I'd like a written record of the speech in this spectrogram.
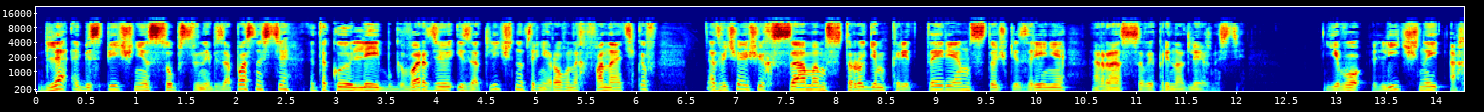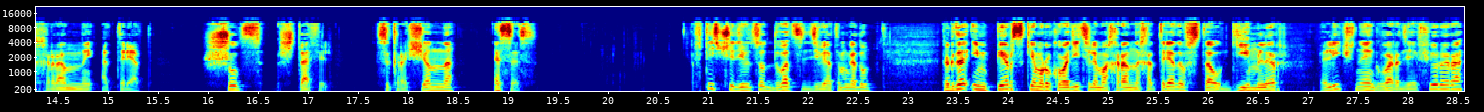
для обеспечения собственной безопасности такую лейб-гвардию из отлично тренированных фанатиков, отвечающих самым строгим критериям с точки зрения расовой принадлежности. Его личный охранный отряд Шуцштафель, сокращенно СС в 1929 году, когда имперским руководителем охранных отрядов стал Гиммлер, личная гвардия фюрера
